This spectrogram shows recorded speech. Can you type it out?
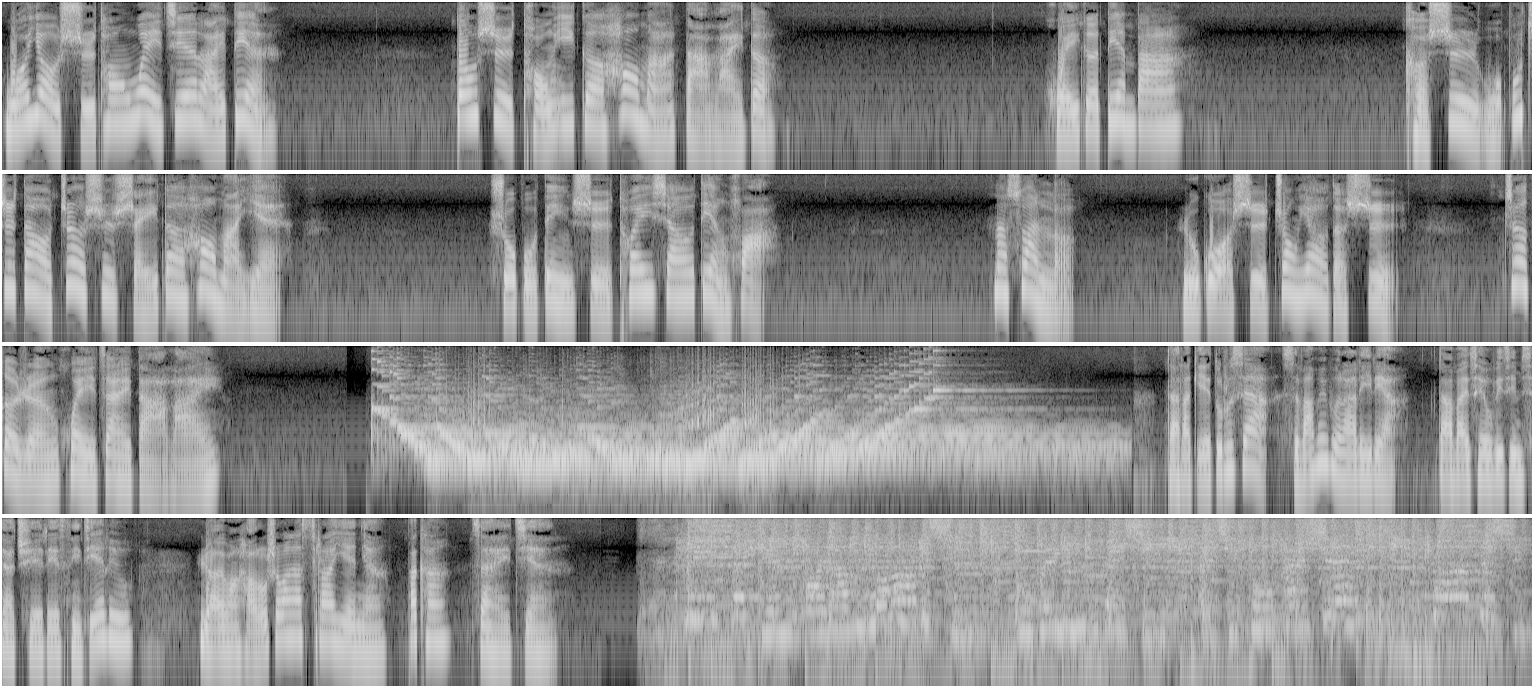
我有十通未接来电，都是同一个号码打来的。回个电吧。可是我不知道这是谁的号码耶，说不定是推销电话。那算了，如果是重要的事，这个人会再打来。大家给多多谢，是瓦米布拉利亚，大白车微信下去的你接流，让我往好多十万的斯拉耶娘。巴卡再见。你的电话让我的心不会因心而起伏盘旋。我的心。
